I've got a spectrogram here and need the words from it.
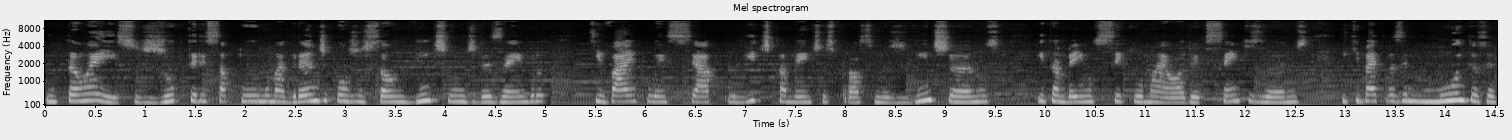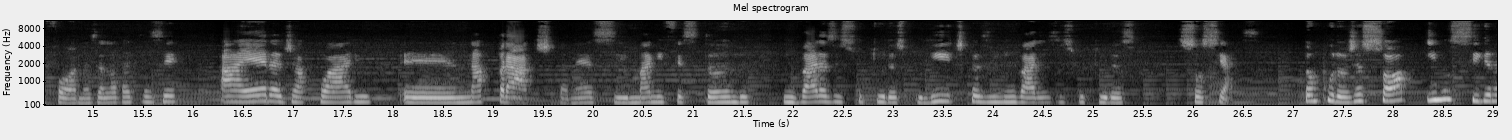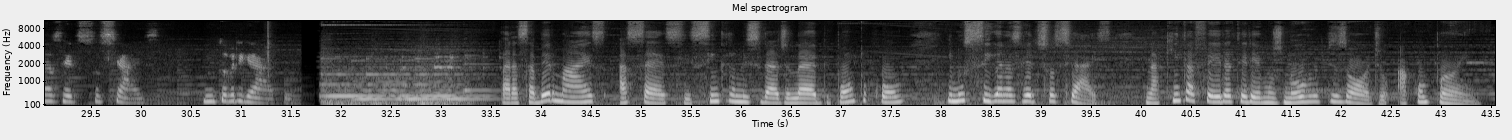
Então é isso, Júpiter e Saturno, uma grande conjunção em 21 de dezembro que vai influenciar politicamente os próximos 20 anos e também um ciclo maior de 800 anos e que vai trazer muitas reformas. Ela vai trazer a era de Aquário eh, na prática, né, se manifestando em várias estruturas políticas e em várias estruturas sociais. Então por hoje é só e nos siga nas redes sociais. Muito obrigado. Para saber mais, acesse sincronicidadelab.com e nos siga nas redes sociais. Na quinta-feira teremos novo episódio. Acompanhe.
